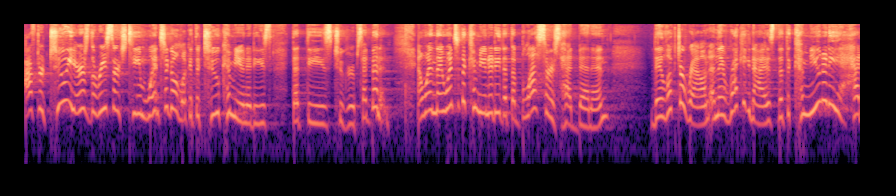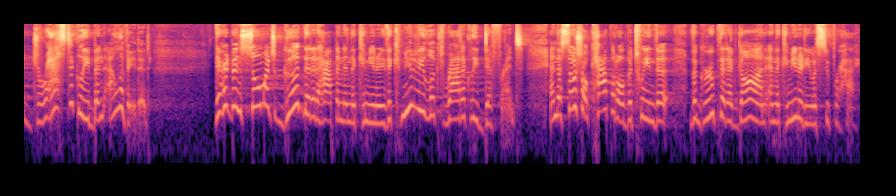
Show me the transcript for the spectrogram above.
After two years, the research team went to go look at the two communities that these two groups had been in. And when they went to the community that the blessers had been in, they looked around and they recognized that the community had drastically been elevated. There had been so much good that had happened in the community. The community looked radically different. And the social capital between the, the group that had gone and the community was super high.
